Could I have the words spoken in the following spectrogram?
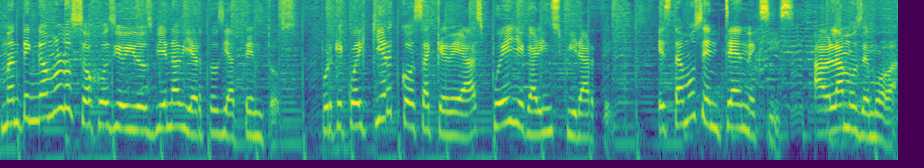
Mantengamos los ojos y oídos bien abiertos y atentos, porque cualquier cosa que veas puede llegar a inspirarte. Estamos en Tenmexis, hablamos de moda.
